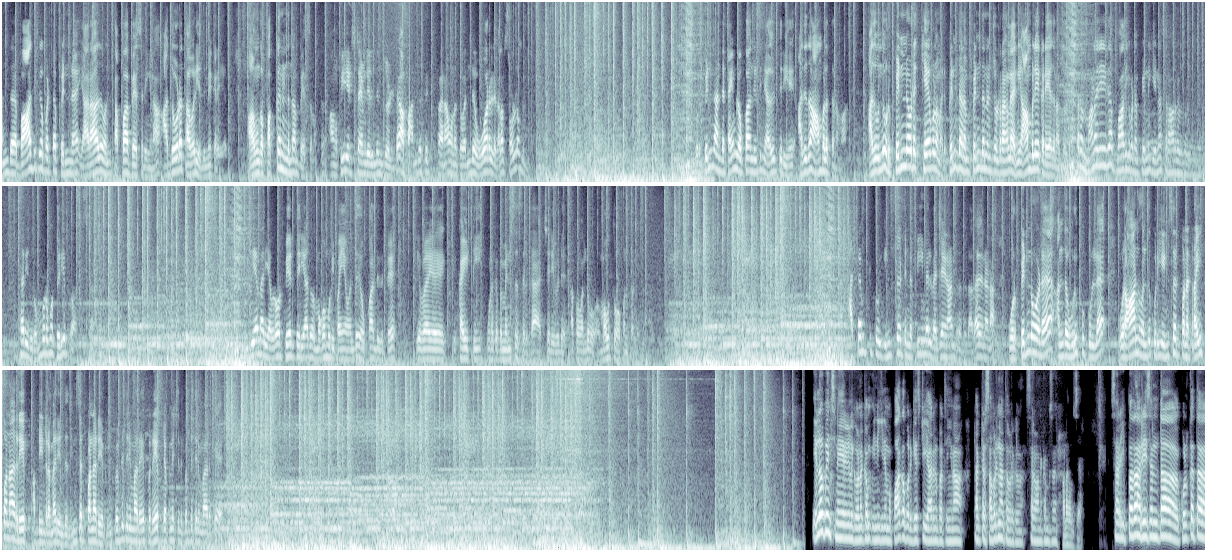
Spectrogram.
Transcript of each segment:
அந்த பாதிக்கப்பட்ட பெண்ணை யாராவது வந்து தப்பாக பேசுறீங்கன்னா அதோட தவறு எதுவுமே கிடையாது. அவங்க பக்கம் நின்று தான் பேசணும். அவங்க பீரியட்ஸ் டைம்ல இருந்துன்னு சொல்லிட்டு அப்போ அந்த செக்ஸ் வேணா உனக்கு வந்து ஓரல் இதெல்லாம் சொல்ல முடியும். ஒரு பெண் அந்த டைம்ல உட்காந்துட்டு நீ அழுத்துறியே அதுதான் ஆம்பளத்தனமா? அது வந்து ஒரு பெண்ணோட கேவலம் அது. பெண் தனம் பெண் தனம் சொல்றாங்களே நீ ஆம்பளே கிடையாது நான் சொல்றேன். சார் மன ரீதியாக பாதிக்கப்பட்ட பெண்ணுக்கு என்ன சார் ஆறுதல் சொல்லுவீங்க? சார் இது ரொம்ப ரொம்ப பெரிய ப்ராசஸ் இதே மாதிரி எவரோ ஒரு பேர் தெரியாத ஒரு முகமூடி பையன் வந்து உட்காந்துக்கிட்டு இவ கைட்டி உனக்கு இப்போ மென்சஸ் இருக்கா? சரி விடு. அப்போ வந்து மவுத் ஓப்பன் பண்ணிடு அட்டம் டு இன்சர்ட் இந்த ஃபீமேல் வெஜைனான் இருந்தது அதாவது என்னென்னா ஒரு பெண்ணோட அந்த உறுப்புக்குள்ள ஒரு ஆண் வந்து குறிய இன்சர்ட் பண்ண ட்ரை பண்ணா ரேப் அப்படின்ற மாதிரி இருந்தது. இன்சர்ட் பண்ண ரேப் இப்போ எப்படி தெரியுமா ரேப் ரேப் டெஃபினேஷன் இப்போ எப்படி தெரியுமா இருக்குது எல்லோ பெஞ்ச் நேயர்களுக்கு வணக்கம். இன்னைக்கு நம்ம பார்க்க போகிற கெஸ்ட் யாருன்னு பார்த்தீங்கன்னா டாக்டர் சபரிநாத் அவர்கள் சார் வணக்கம் சார் வணக்கம் சார் சார் இப்போ தான் ரீசெண்டாக கொல்கத்தா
